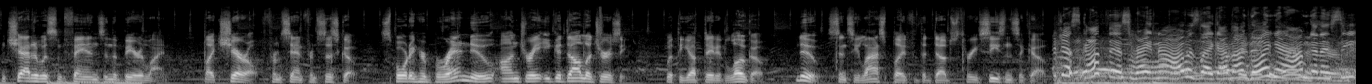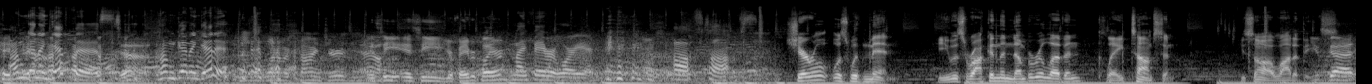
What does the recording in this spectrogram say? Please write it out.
and chatted with some fans in the beer line, like Cheryl from San Francisco, sporting her brand new Andre Iguodala jersey with the updated logo, new since he last played for the Dubs three seasons ago. I just got this right now. I was like, I'm not going here. I'm gonna see. I'm gonna get this. Yeah. I'm gonna get it. One of a kind jersey now. Is he is he your favorite player? My favorite warrior. Off tops. Cheryl was with men. He was rocking the number 11 Klay Thompson. You saw a lot of these. You've got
